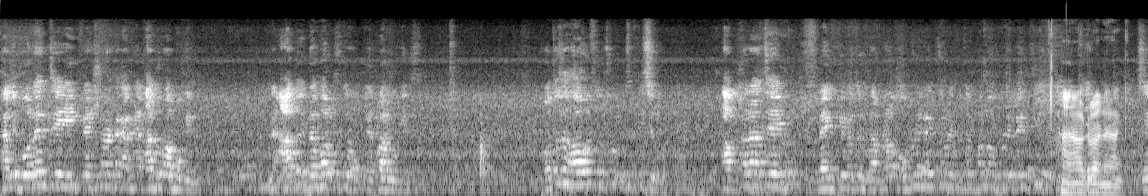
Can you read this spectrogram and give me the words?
খালি বলেন যে এই পেনশনের টাকা আমি আদৌ পাবো কিনা। মানে আদৌ ব্যবহার করতে পারব কিনা অথচ হওয়া উচিত ছিল। আপনারা যে ব্যাংকের বেতন আপনারা অগ্নি ব্যাংকের বেতন পান অগ্নি ব্যাংক হ্যাঁ অগ্রণী ব্যাংক যে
